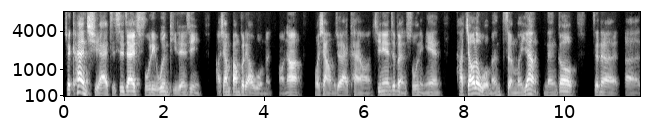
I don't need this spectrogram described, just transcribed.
所以看起来只是在处理问题这件事情，好像帮不了我们哦。那我想我们就来看哦，今天这本书里面，他教了我们怎么样能够真的呃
